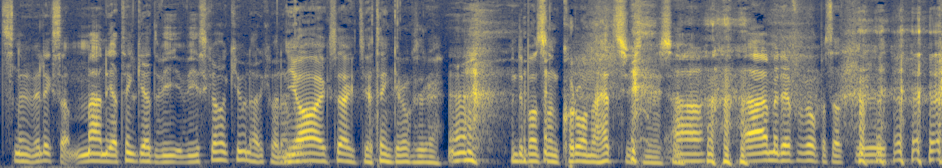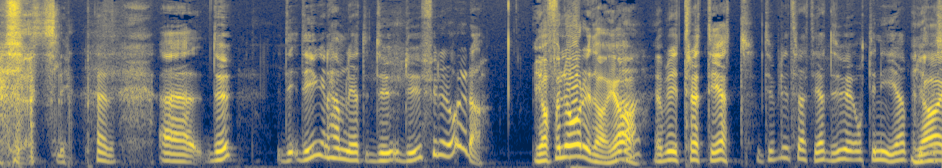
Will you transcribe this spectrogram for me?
snuvig liksom. Men jag tänker att vi, vi ska ha kul här ikväll. Ja exakt, jag tänker också det. Men det är bara sån coronahets just nu så. Ja, ja men det får vi hoppas att du slipper. Eh, du, det, det är ju ingen hemlighet, du, du fyller år idag. Jag fyller år idag, ja. Ja. Jag blir 31. Du blir 31, du är 89 precis Ja, som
